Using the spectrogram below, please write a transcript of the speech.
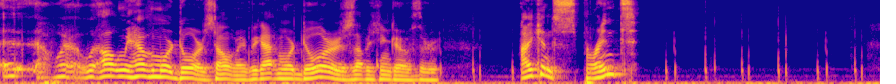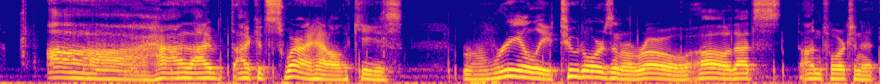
uh, well, oh, we have more doors, don't we? We got more doors that we can go through. I can sprint? Ah, I, I could swear I had all the keys. Really? Two doors in a row. Oh, that's unfortunate.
